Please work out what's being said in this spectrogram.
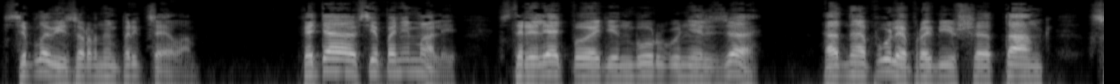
с тепловизорным прицелом. Хотя все понимали, стрелять по Эдинбургу нельзя. Одна пуля, пробившая танк с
